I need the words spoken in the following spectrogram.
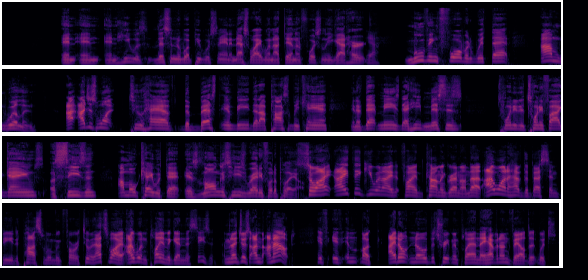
and and and he was listening to what people were saying, and that's why he went out there and unfortunately he got hurt. Yeah. Moving forward with that, I'm willing. I, I just want to have the best Embiid that I possibly can, and if that means that he misses 20 to 25 games a season, I'm okay with that as long as he's ready for the playoffs. So I, I think you and I find common ground on that. I want to have the best Embiid possible moving forward too, and that's why I wouldn't play him again this season. I mean, I just I'm I'm out. If if look, I don't know the treatment plan. They haven't unveiled it, which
